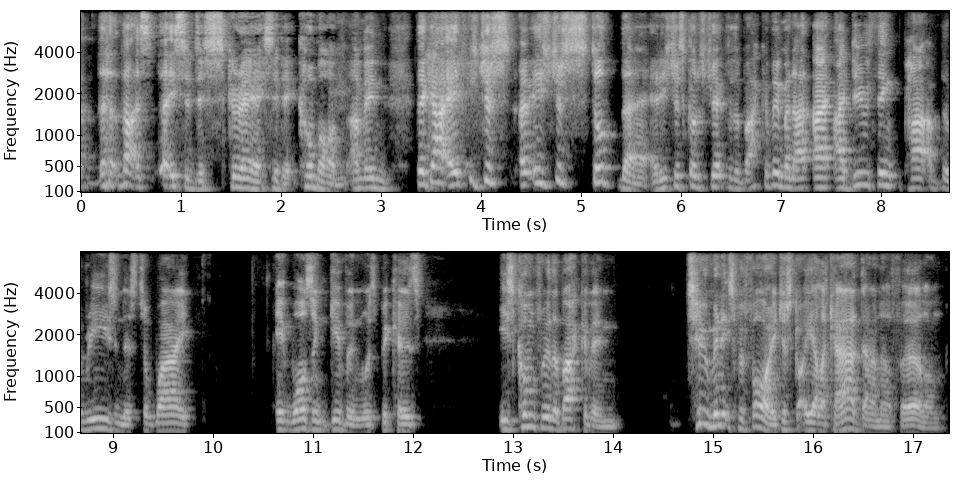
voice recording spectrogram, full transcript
I- that's that's a disgrace, isn't it? Come on. I mean, the guy he's just he's just stood there and he's just gone straight for the back of him. And I, I, I do think part of the reason as to why it wasn't given was because he's come through the back of him two minutes before he just got a yellow card down off Furlong.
